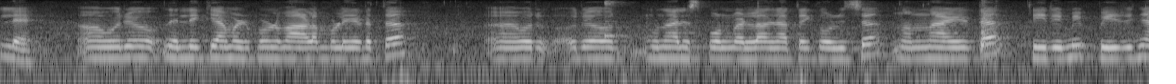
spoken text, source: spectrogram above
ഇല്ലേ? ഒരു നെല്ലിക്ക മുഴുപ്പുള്ള വാളംപുളി എടുത്ത് ഒരു ഒരു മൂന്നാൽ സ്പൂൺ വെള്ളം അതിനകത്തേക്ക് ഒഴിച്ച് നന്നായിട്ട് തിരുമ്മി പിഴിഞ്ഞ്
